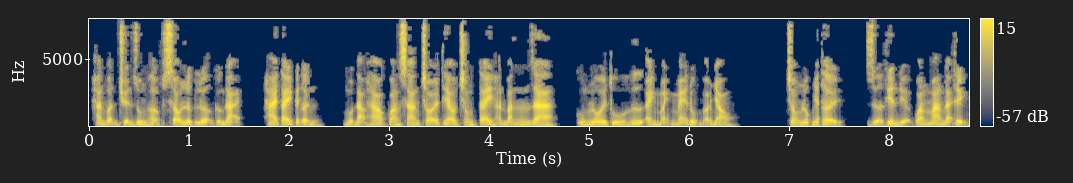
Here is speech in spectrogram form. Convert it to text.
Hắn vận chuyển dung hợp sau lực lượng cường đại, hai tay kết ấn, một đạo hào quang sáng chói theo trong tay hắn bắn ra, cùng lôi thú hư ảnh mạnh mẽ đụng vào nhau. Trong lúc nhất thời giữa thiên địa quang mang đại thịnh,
